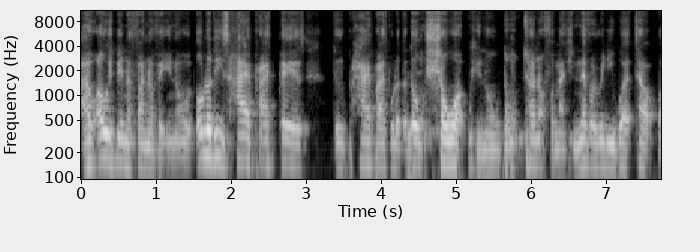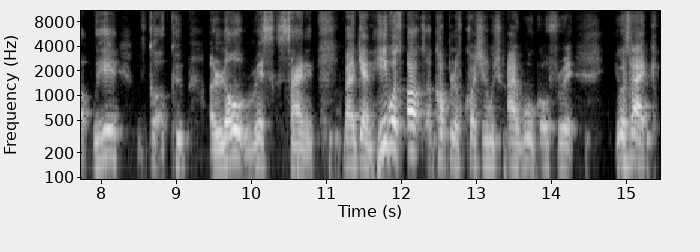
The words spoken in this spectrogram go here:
I've always been a fan of it, you know. All of these high priced players the high price ball that don't show up, you know, don't turn up for match. Never really worked out. But we're here, we've got a coup, a low risk signing. But again, he was asked a couple of questions, which I will go through it. He was like,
